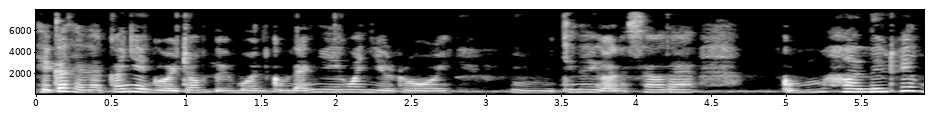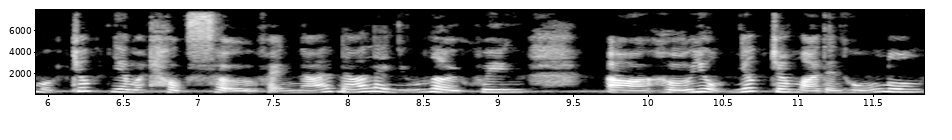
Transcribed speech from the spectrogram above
Thì có thể là có nhiều người trong tụi mình cũng đã nghe qua nhiều rồi. Ừ, cho nên gọi là sao ta? Cũng hơi lý thuyết một chút nhưng mà thật sự phải nói đó là những lời khuyên uh, hữu dụng nhất trong mọi tình huống luôn.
